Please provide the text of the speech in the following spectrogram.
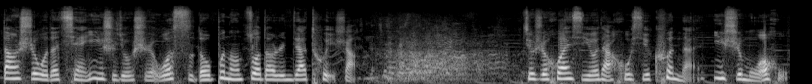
当时我的潜意识就是，我死都不能坐到人家腿上。就是欢喜有点呼吸困难，意识模糊。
